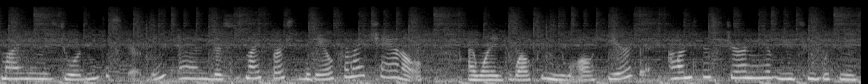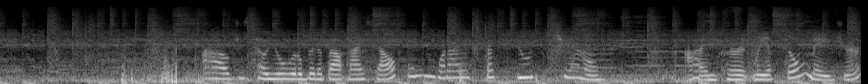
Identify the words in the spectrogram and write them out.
my name is Jordan Disturbing, and this is my first video for my channel. I wanted to welcome you all here on this journey of YouTube with me. I'll just tell you a little bit about myself and what I expect to do with the channel. I'm currently a film major,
